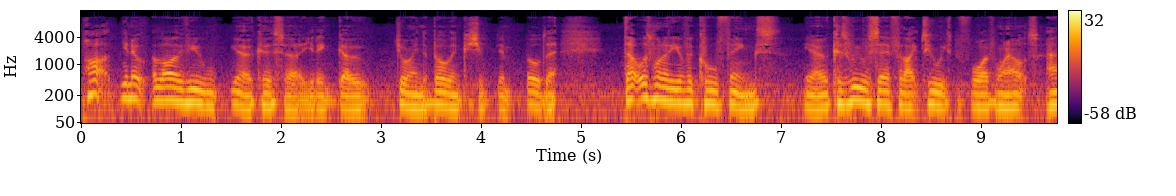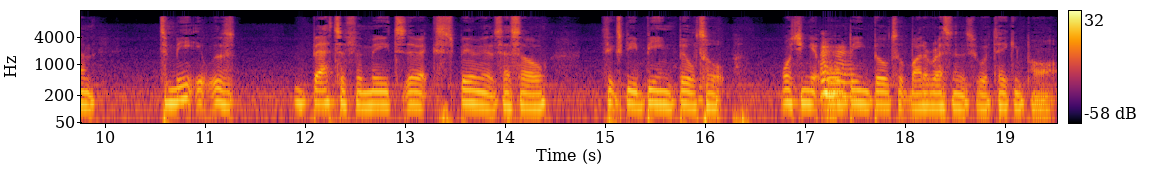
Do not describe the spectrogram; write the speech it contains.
part, you know, a lot of you, you know, because uh, you didn't go during the building because you didn't build it. That was one of the other cool things, you know, because we was there for like two weeks before everyone else, and to me it was better for me to experience SL6B being built up, watching it Mhm. all being built up by the residents who were taking part.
